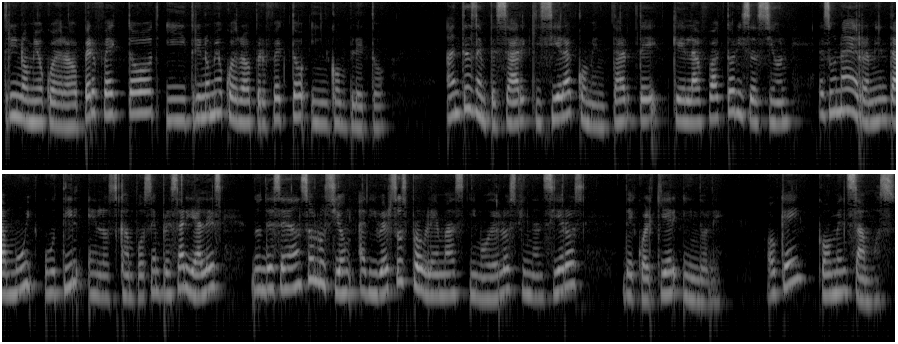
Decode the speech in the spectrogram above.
trinomio cuadrado perfecto y trinomio cuadrado perfecto incompleto. Antes de empezar, quisiera comentarte que la factorización es una herramienta muy útil en los campos empresariales donde se dan solución a diversos problemas y modelos financieros de cualquier índole. Ok, comenzamos.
